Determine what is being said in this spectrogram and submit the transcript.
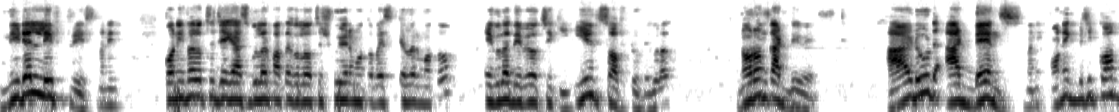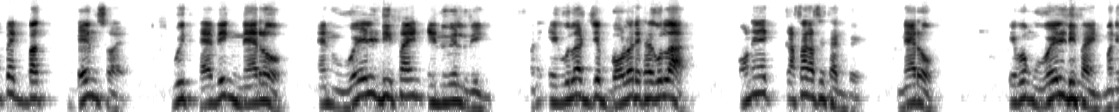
নিডল লিফ ট্রিস মানে কনিফার হচ্ছে যে গাছগুলোর পাতাগুলো হচ্ছে শুয়ের মতো বা স্কেলের মতো এগুলো দিবে হচ্ছে কি? ইল্ড সফটউড এগুলো নরম কাঠ দিবে। হার্ডউড আর ডেন্স মানে অনেক বেশি কম্প্যাক্ট বা ডেন্স হয়। With having narrow and well defined annual ring মানে এগুলার যে বড় রেখাগুলা অনেক কাছাকাছি থাকবে ন্যারো এবং ওয়েল ডিফাইন্ড মানে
